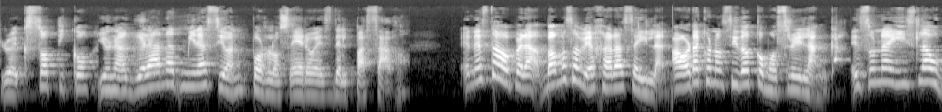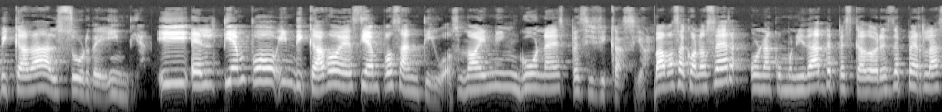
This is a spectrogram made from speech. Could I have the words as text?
lo exótico y una gran admiración por los héroes del pasado. En esta ópera vamos a viajar a Ceilán, ahora conocido como Sri Lanka. Es una isla ubicada al sur de India. Y el tiempo indicado es tiempos antiguos, no hay ninguna especificación. Vamos a conocer una comunidad de pescadores de perlas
